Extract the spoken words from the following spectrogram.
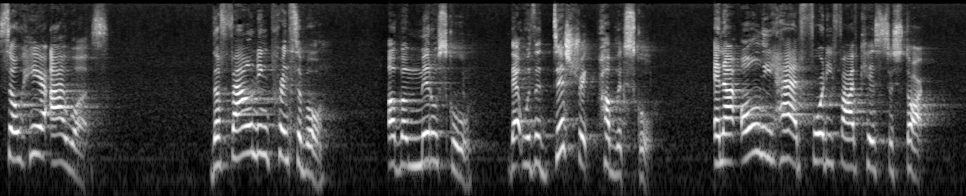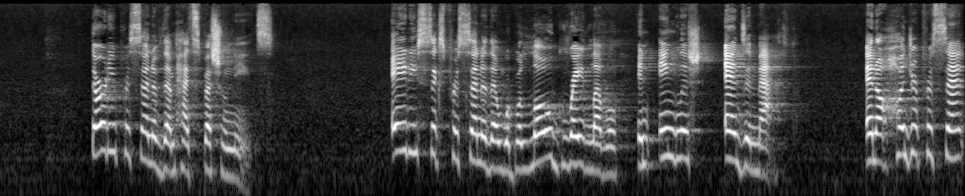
So here I was, the founding principal of a middle school that was a district public school, and I only had 45 kids to start. 30% of them had special needs. 86% of them were below grade level in English and in math, and 100%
